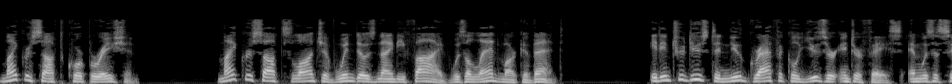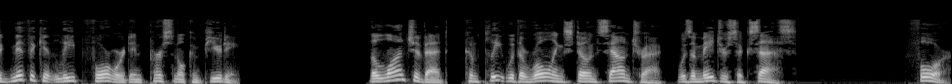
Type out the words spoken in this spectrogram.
Microsoft Corporation. Microsoft's launch of Windows 95 was a landmark event. It introduced a new graphical user interface and was a significant leap forward in personal computing. The launch event, complete with a Rolling Stone soundtrack, was a major success. 4.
